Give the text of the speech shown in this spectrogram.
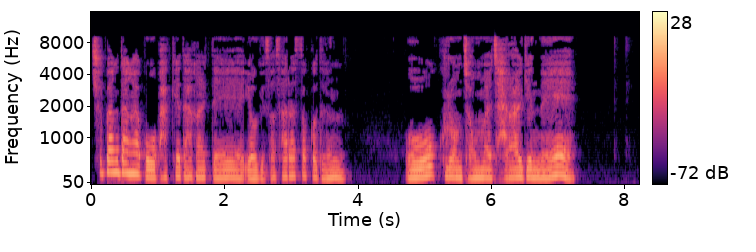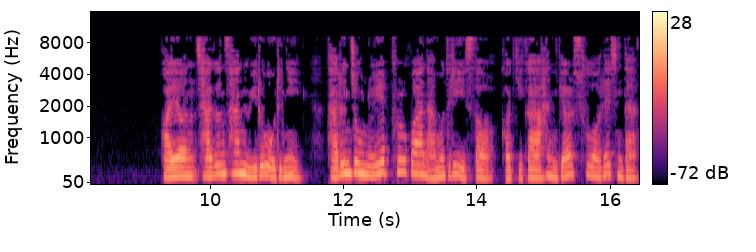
추방당하고 박해당할 때 여기서 살았었거든. 오, 그럼 정말 잘 알겠네. 과연 작은 산 위로 오르니 다른 종류의 풀과 나무들이 있어 걷기가 한결 수월해진다.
